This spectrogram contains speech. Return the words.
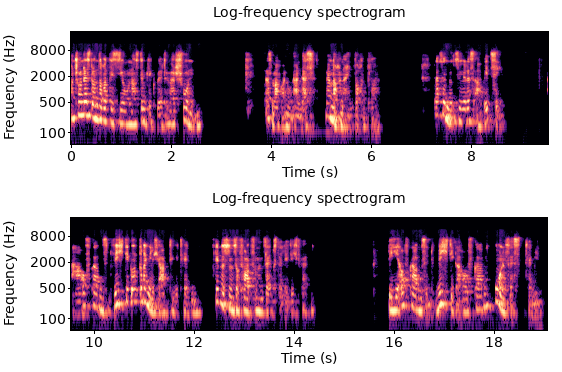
Und schon ist unsere Vision aus dem Blickbild verschwunden. Das machen wir nun anders. Wir machen einen Wochenplan. Dafür nutzen wir das ABC. A-Aufgaben sind wichtige und dringliche Aktivitäten. Die müssen sofort von uns selbst erledigt werden. B-Aufgaben sind wichtige Aufgaben ohne festen Termin.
